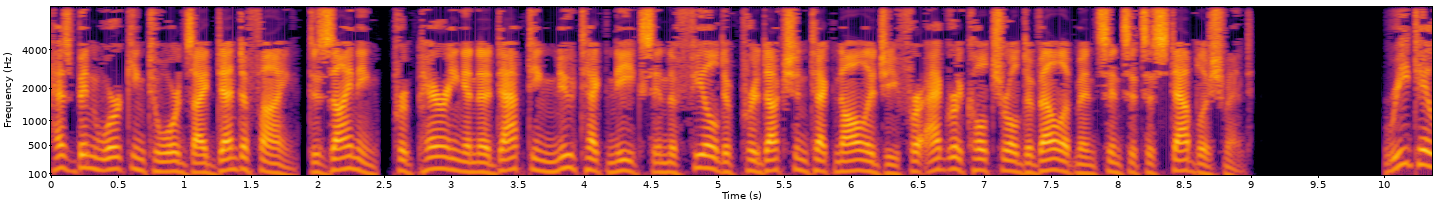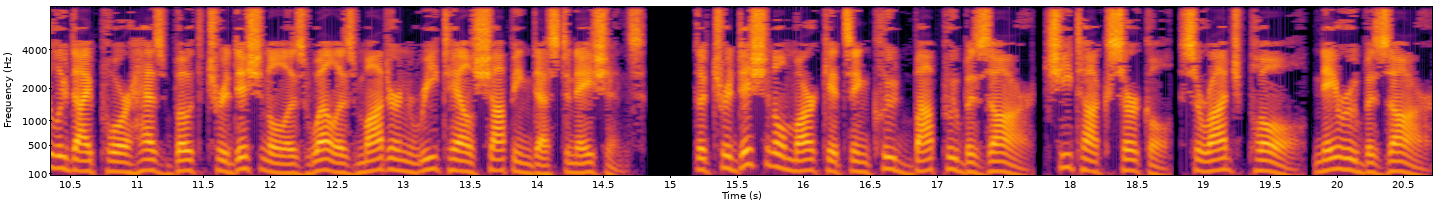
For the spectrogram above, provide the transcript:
has been working towards identifying, designing, preparing and adapting new techniques in the field of production technology for agricultural development since its establishment. Retail Udaipur has both traditional as well as modern retail shopping destinations. The traditional markets include Bapu Bazaar, Chetak Circle, Suraj Pole, Nehru Bazaar,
